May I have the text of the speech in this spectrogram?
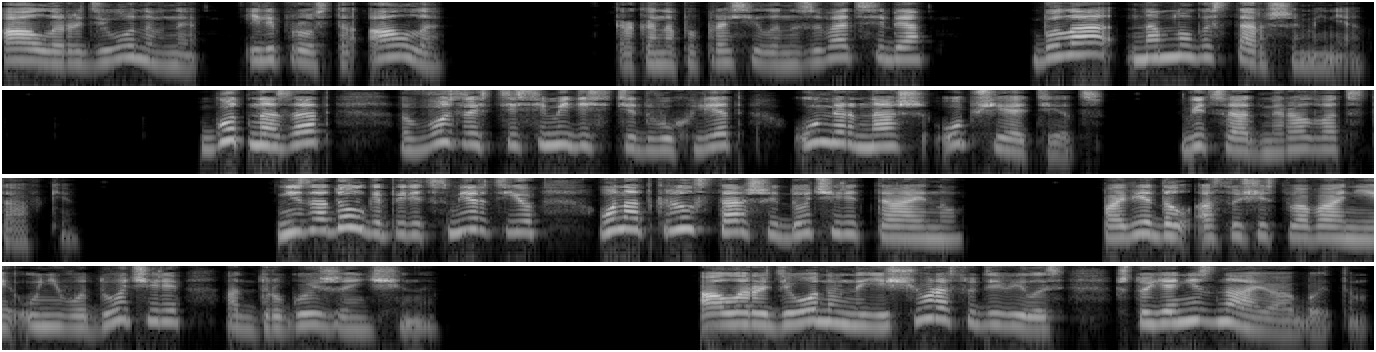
Алла Родионовна, или просто Алла, как она попросила называть себя, была намного старше меня. Год назад, в возрасте 72 лет, умер наш общий отец, вице-адмирал в отставке. Незадолго перед смертью он открыл старшей дочери тайну, поведал о существовании у него дочери от другой женщины. Алла Родионовна еще раз удивилась, что я не знаю об этом.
